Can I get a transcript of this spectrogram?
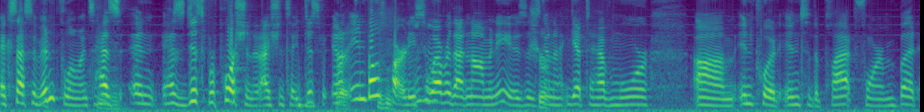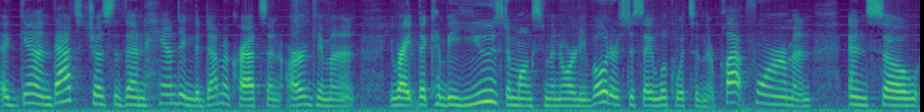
excessive influence has mm-hmm. and has disproportionate, I should say, mm-hmm. right. in both mm-hmm. parties. Mm-hmm. Whoever that nominee is is sure. going to get to have more. Um, input into the platform. But again, that's just then handing the Democrats an argument right, that can be used amongst minority voters to say, look what's in their platform. And, and so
